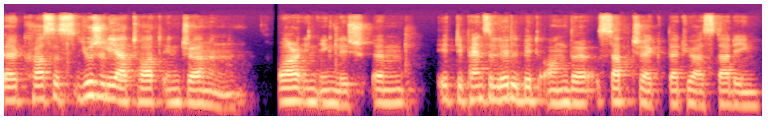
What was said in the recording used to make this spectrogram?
uh, courses usually are taught in German or in English. Um, it depends a little bit on the subject that you are studying.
